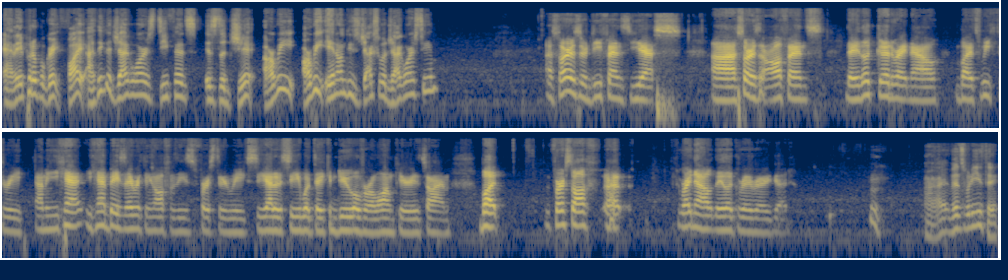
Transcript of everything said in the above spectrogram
And they put up a great fight. I think the Jaguars defense is legit. Are we are we in on these Jacksonville Jaguars team? As far as their defense, yes. Uh, as far as their offense, they look good right now but it's week three. I mean, you can't you can't base everything off of these first three weeks. You got to see what they can do over a long period of time. But first off, uh, right now they look very very good. Hmm. All right, Vince, what do you think?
